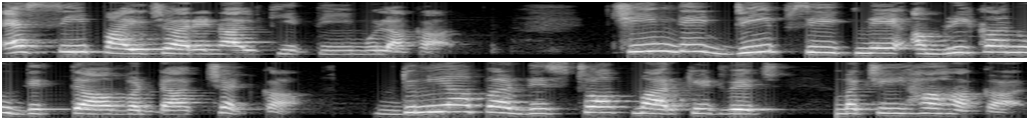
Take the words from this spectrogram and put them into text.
ਐਸਸੀ ਭਾਈਚਾਰੇ ਨਾਲ ਕੀਤੀ ਮੁਲਾਕਾਤ ਚੀਨ ਦੇ ਡੀਪ ਸੀਕ ਨੇ ਅਮਰੀਕਾ ਨੂੰ ਦਿੱਤਾ ਵੱਡਾ ਝਟਕਾ। ਦੁਨੀਆ ਭਰ ਦੀ ਸਟਾਕ ਮਾਰਕੀਟ ਵਿੱਚ ਮਚੀ ਹਾਹਾਕਾਰ।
